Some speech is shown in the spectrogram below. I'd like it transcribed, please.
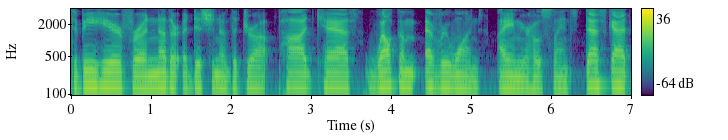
to be here for another edition of the Drop Podcast. Welcome, everyone. I am your host, Lance Descott.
